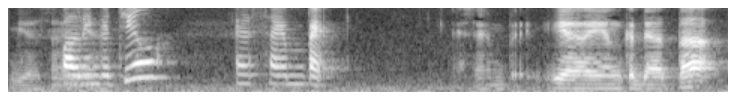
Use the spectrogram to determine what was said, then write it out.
biasanya. Paling kecil SMP. SMP. Ya yang ke data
